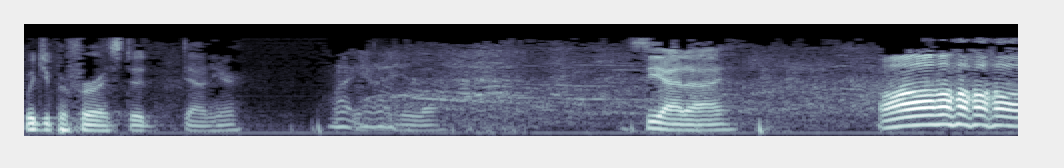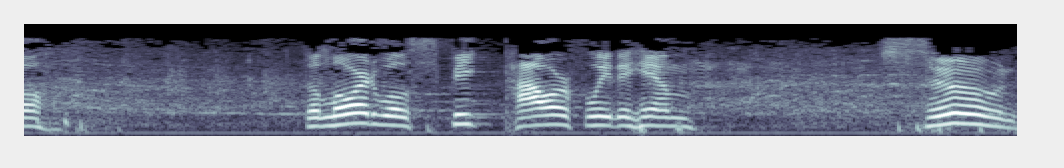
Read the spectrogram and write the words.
Would you prefer I stood down here? Right, right. See eye to eye. Oh, the Lord will speak powerfully to him soon.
